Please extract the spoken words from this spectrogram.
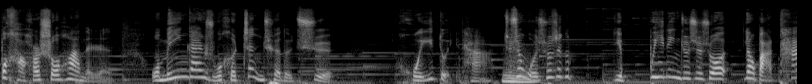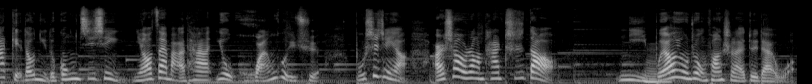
不好好说话的人，我们应该如何正确的去回怼他？就是我说这个。也不一定就是说要把他给到你的攻击性，你要再把他又还回去，不是这样，而是要让他知道，你不要用这种方式来对待我。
